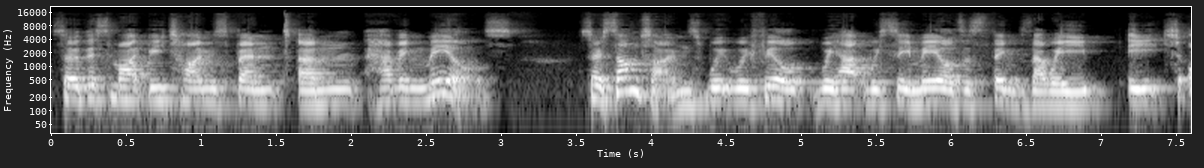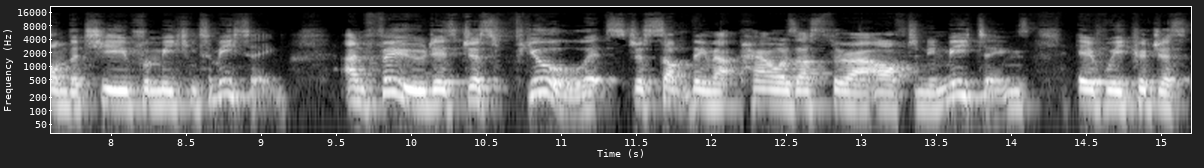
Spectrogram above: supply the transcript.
So this might be time spent um, having meals. So sometimes we, we feel we have we see meals as things that we eat on the tube from meeting to meeting. And food is just fuel. It's just something that powers us through our afternoon meetings. If we could just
